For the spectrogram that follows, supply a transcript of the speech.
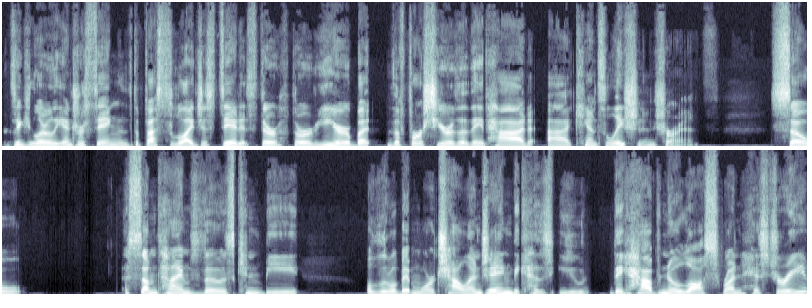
particularly interesting. The festival I just did, it's their third year, but the first year that they've had uh, cancellation insurance. So sometimes those can be a little bit more challenging because you they have no loss run history.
